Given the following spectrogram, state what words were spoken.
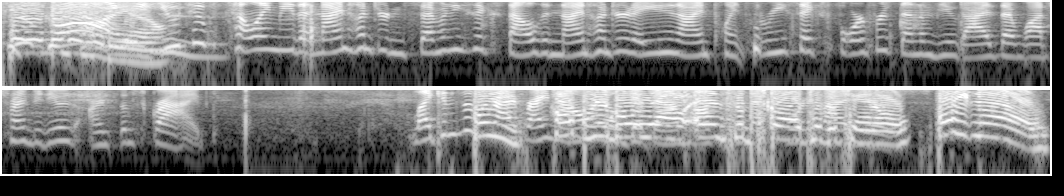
subscribed. video. YouTube's telling me that 976,989.364% of you guys that watch my videos aren't subscribed. Like and subscribe Please right now. help your boy out and for the next subscribe to the channel years. right now.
